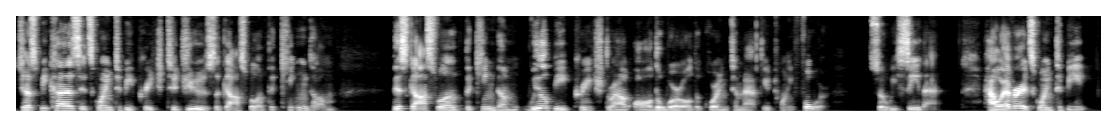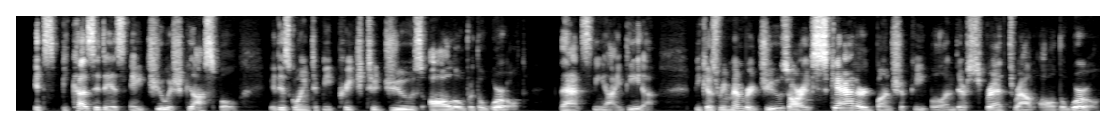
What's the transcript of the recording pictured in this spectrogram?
just because it's going to be preached to Jews, the gospel of the kingdom, this gospel of the kingdom will be preached throughout all the world according to Matthew 24. So we see that. However, it's going to be, it's because it is a Jewish gospel, It is going to be preached to Jews all over the world. That's the idea. Because remember, Jews are a scattered bunch of people and they're spread throughout all the world.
